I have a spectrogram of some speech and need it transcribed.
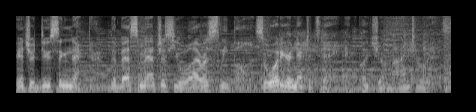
Introducing Nectar, the best mattress you will ever sleep on. So order your Nectar today and put your mind to rest.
